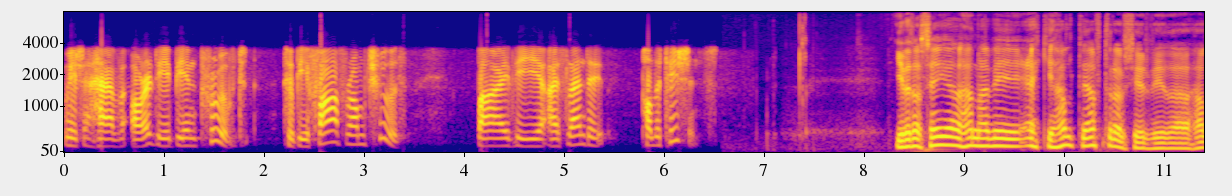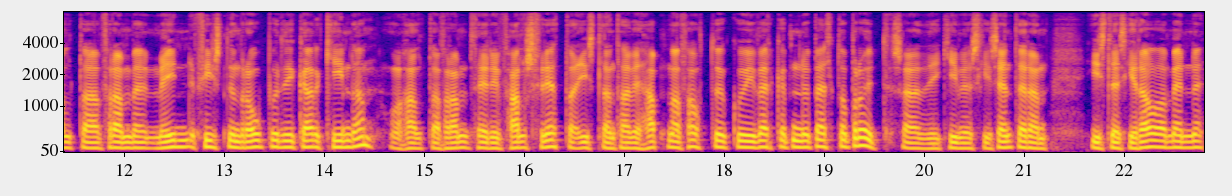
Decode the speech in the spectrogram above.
which have already been proved to be far from truth by the Icelandic politicians. Ég verð að segja að hann hafi ekki haldið aftur af sér við að halda fram mein fýrsnum ráburði gar Kína og halda fram þeirri falsfrétt að Ísland hafi hafnað þáttöku í verkefninu Belt og Braut, saði kímerski senderan. Íslenski ráðamenn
